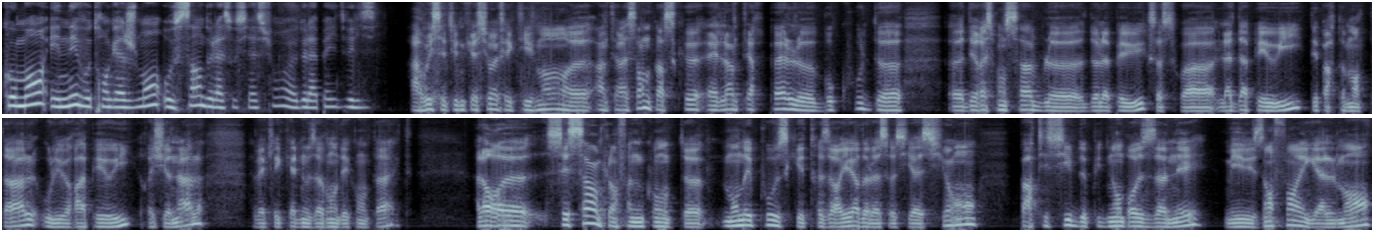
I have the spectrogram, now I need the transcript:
comment est né votre engagement au sein de l'association de la Pays de Vélizy. Ah oui, c'est une question effectivement intéressante parce qu'elle interpelle beaucoup de, des responsables euh, de la PUI, que ce soit l'ADA-PUI départementale ou l'URA-PUI régionale, avec lesquels nous avons des contacts. Alors, euh, c'est simple en fin de compte. Euh, Mon épouse, qui est trésorière de l'association, participe depuis de nombreuses années, mes enfants également,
